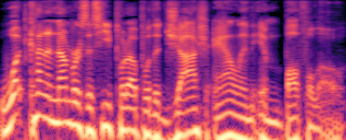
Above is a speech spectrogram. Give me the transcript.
what kind of numbers does he put up with a Josh Allen in Buffalo?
